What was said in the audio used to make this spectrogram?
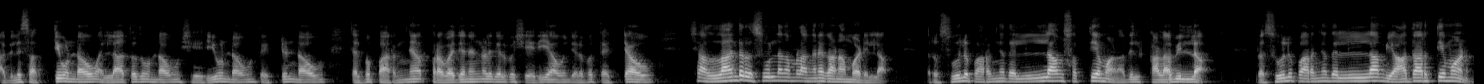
അതിൽ സത്യം ഉണ്ടാവും അല്ലാത്തതും ഉണ്ടാവും ശരിയും ഉണ്ടാവും തെറ്റുണ്ടാവും. ചിലപ്പോൾ പറഞ്ഞ പ്രവചനങ്ങൾ ചിലപ്പോൾ ശരിയാവും ചിലപ്പോൾ തെറ്റാവും. പക്ഷെ അള്ളാന്റെ റസൂലിനെ നമ്മൾ അങ്ങനെ കാണാൻ പാടില്ല. റസൂൽ പറഞ്ഞതെല്ലാം സത്യമാണ് അതിൽ കളവില്ല. റസൂൽ പറഞ്ഞതെല്ലാം യാഥാർത്ഥ്യമാണ്.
